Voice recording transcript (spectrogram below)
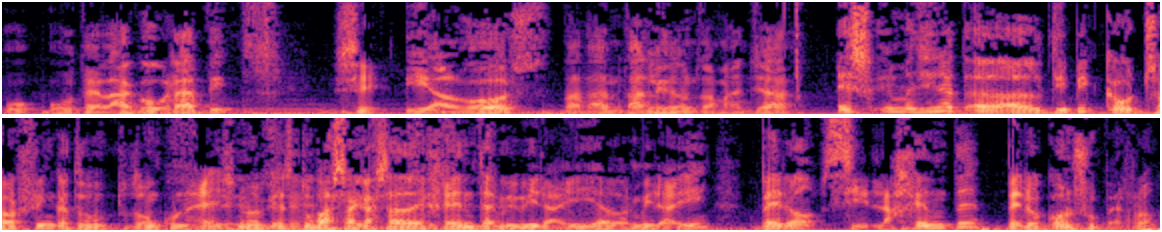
ho- hotelaco gratis Sí. i el gos de tant tant li dones a menjar. És, imagina't el, típic couchsurfing que tu, tothom coneix, Sí, ¿no? Que sí, tú vas a casa sí, de sí, gente sí, a vivir ahí, a dormir ahí, pero sin la gente, pero con su perro.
